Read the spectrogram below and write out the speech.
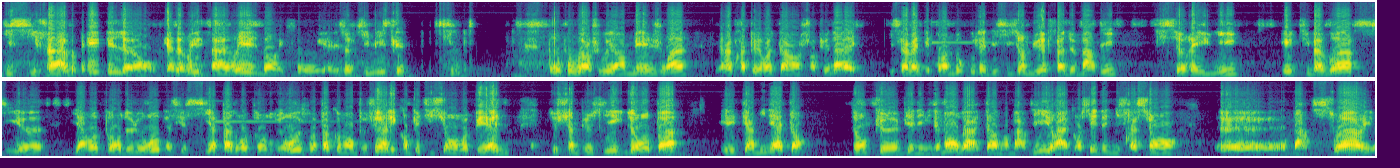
d'ici fin avril, en 15 avril, fin avril. Bon, il, il y a les optimistes, les pessimistes, pour pouvoir jouer en mai et juin et rattraper le retard en championnat. Et ça va dépendre beaucoup de la décision de l'UFA de mardi, qui se réunit et qui va voir s'il y a report de l'euro, parce que s'il n'y a pas de report de l'euro, je ne vois pas comment on peut faire les compétitions européennes de Champions League, d'Europa, et les terminer à temps. Donc, euh, bien évidemment, on va attendre mardi, il y aura un conseil d'administration euh, mardi soir, et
